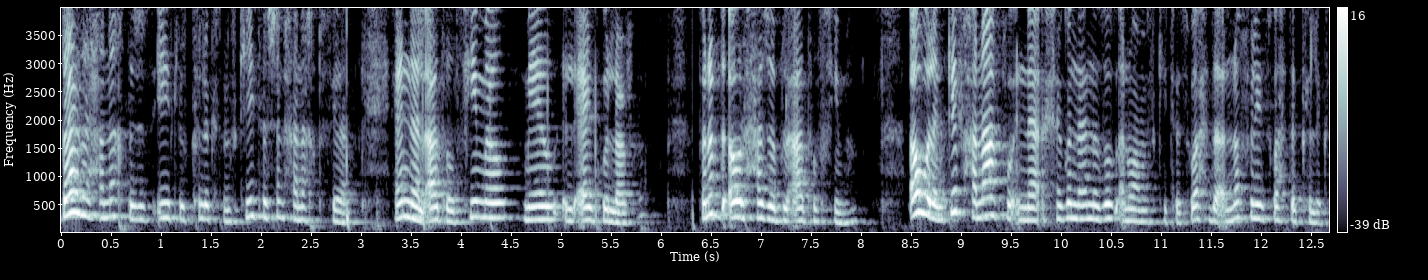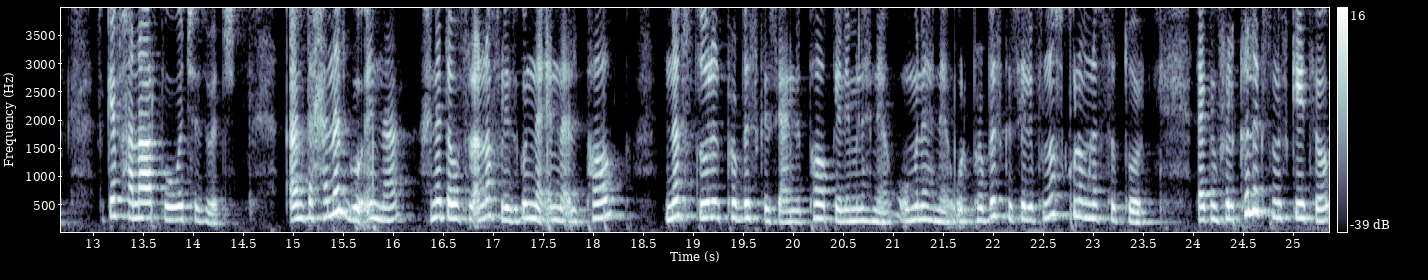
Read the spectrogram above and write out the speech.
بعدها حناخد جزئية ال Culex mosquito عشان حناخد فيها؟ عندنا ال adult female male ال egg وال larva فنبدأ أول حاجة بال adult female اولا كيف حنعرفوا إن إحنا قلنا عندنا زوز أنواع mosquitoes واحدة انوفيليز واحدة Culex فكيف حنعرفوا which is which إمتى حنلقوا ان توا في الانوفيليز قلنا ان ال palp نفس طول ال proboscis يعني ال palp يلي من هنا ومن هنا وال proboscis يلي في النص كلهم نفس الطول. لكن في ال Culex mosquito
